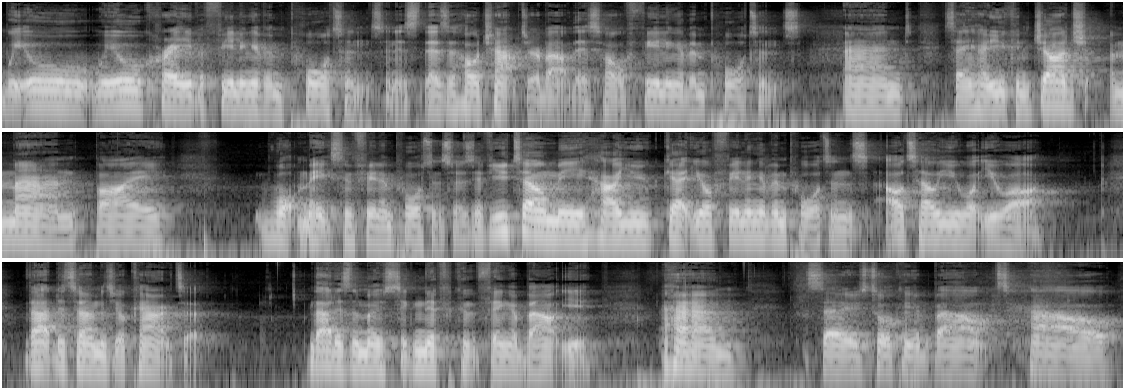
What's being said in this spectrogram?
we all we all crave a feeling of importance, and there's a whole chapter about this whole feeling of importance, and saying how you can judge a man by what makes him feel important. So, if you tell me how you get your feeling of importance, I'll tell you what you are. That determines your character. That is the most significant thing about you. Um, so he's talking about how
